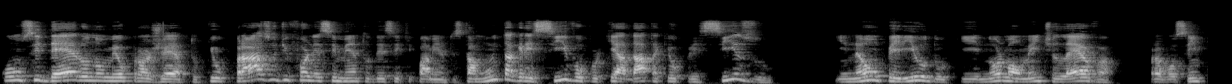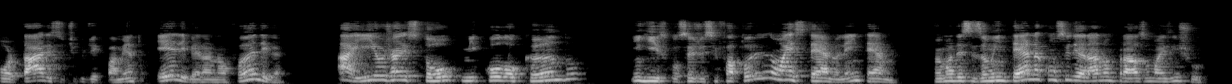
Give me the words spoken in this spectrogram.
considero no meu projeto que o prazo de fornecimento desse equipamento está muito agressivo, porque é a data que eu preciso e não o período que normalmente leva para você importar esse tipo de equipamento e liberar na alfândega, aí eu já estou me colocando em risco. Ou seja, esse fator ele não é externo, ele é interno. Foi uma decisão interna considerar um prazo mais enxuto.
